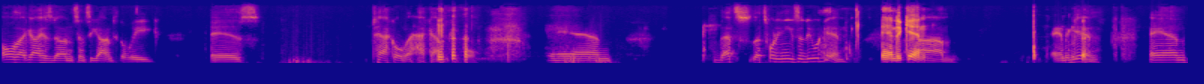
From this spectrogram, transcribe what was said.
all that guy has done since he got into the league is tackle the heck out of people. and that's that's what he needs to do again. And again. Um, and again. and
